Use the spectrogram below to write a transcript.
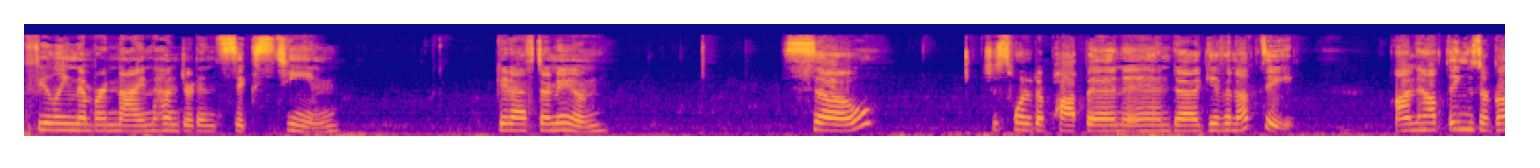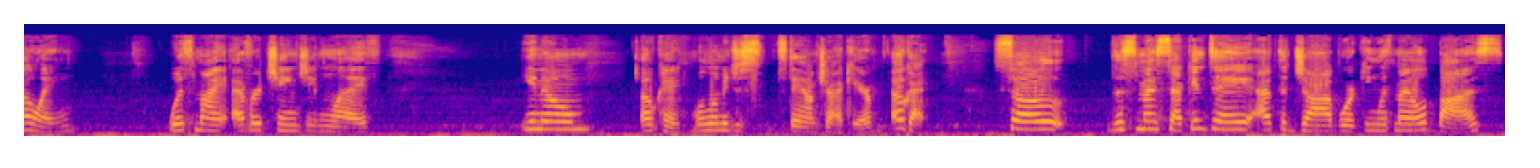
feeling number 916. Good afternoon. So, just wanted to pop in and uh, give an update on how things are going with my ever changing life. You know, okay, well, let me just stay on track here. Okay, so this is my second day at the job working with my old boss.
